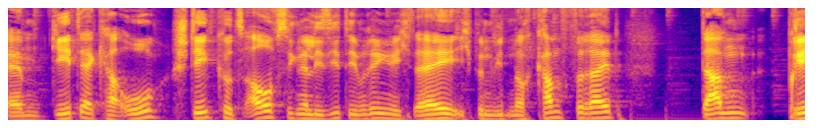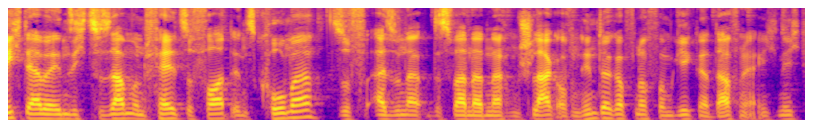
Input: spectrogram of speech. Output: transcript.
Ähm, geht der K.O., steht kurz auf, signalisiert dem Ringrichter, hey, ich bin wieder noch kampfbereit. Dann bricht er aber in sich zusammen und fällt sofort ins Koma. So, also nach, das war dann nach einem Schlag auf den Hinterkopf noch vom Gegner, darf man eigentlich nicht.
